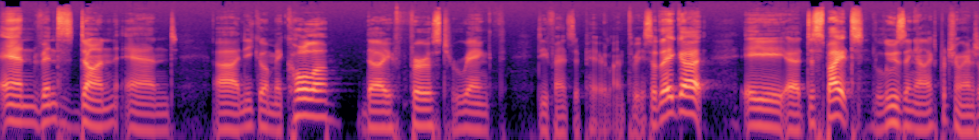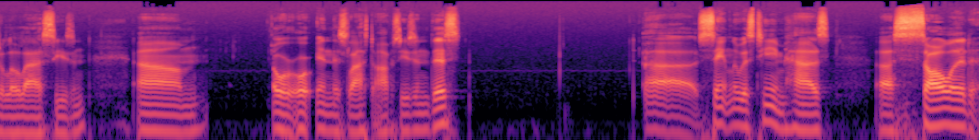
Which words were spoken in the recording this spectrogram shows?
and Vince Dunn and uh, Niko Mikkola, the first ranked defensive pair line three. So they got a uh, despite losing Alex Pietrangelo last season, um, or, or in this last offseason, this uh, St. Louis team has a solid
